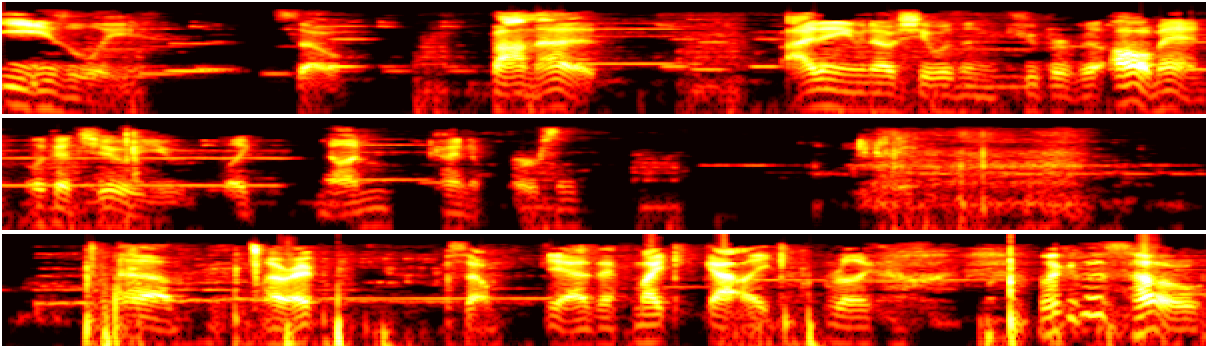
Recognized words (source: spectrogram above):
Easily. So, bomb at it. I didn't even know she was in Cooperville. Oh man, look at you, you like nun kind of person. Um, alright. So, yeah, the Mike got like really. Look at this hoe.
